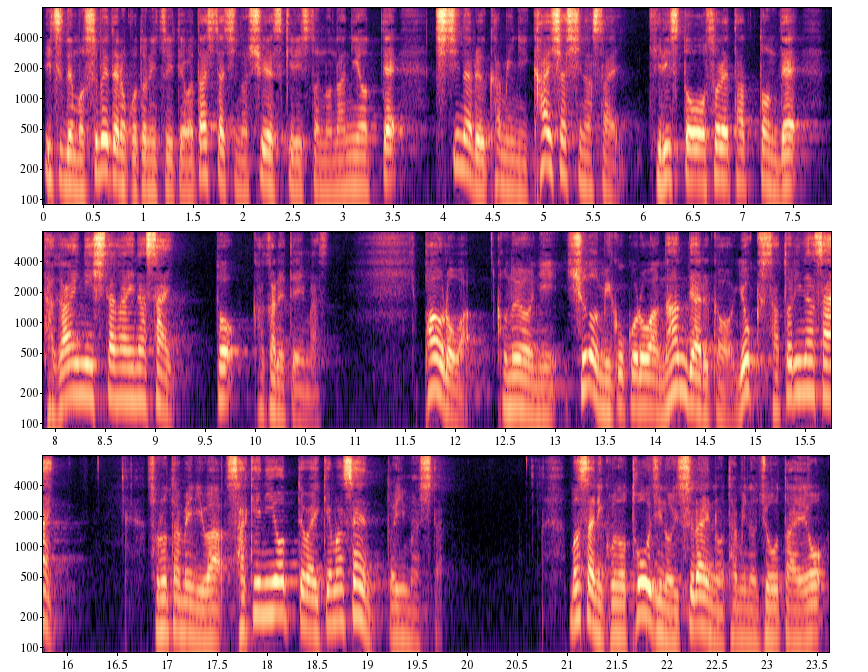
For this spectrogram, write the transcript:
いつでも全てのことについて私たちの主イエスキリストの名によって父なる神に感謝しなさい。キリストを恐れ尊んで互いに従いなさい。と書かれています。パウロはこのように主の御心は何であるかをよく悟りなさい。そのためには酒によってはいけません。と言いました。まさにこの当時のイスラエルの民の状態を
